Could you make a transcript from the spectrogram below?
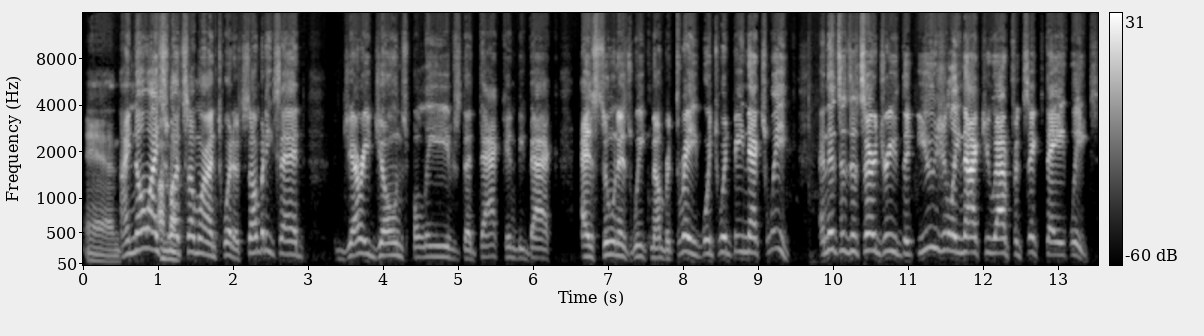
and I know I I'm saw a- it somewhere on Twitter. Somebody said Jerry Jones believes that Dak can be back as soon as week number three, which would be next week. And this is a surgery that usually knocks you out for six to eight weeks.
